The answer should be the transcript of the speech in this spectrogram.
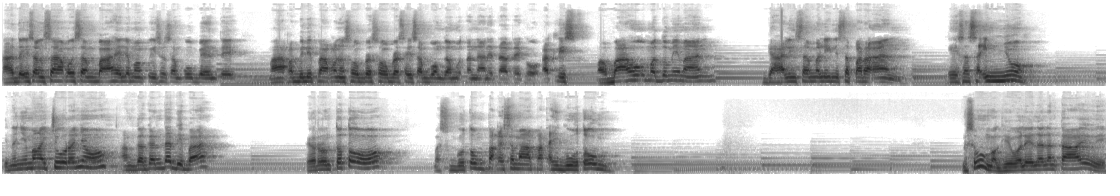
Kada isang sako, isang bahay, limang piso, sampu, bente, makakabili pa ako ng sobra-sobra sa isang buwang gamot ng nanay tatay ko. At least, mabaho o madumi man, galing sa malinis sa paraan, kaysa sa inyo. Tingnan niyo mga itsura nyo, oh. ang gaganda, di ba? Pero ang totoo, mas gutom pa kaysa mga patay gutom. Gusto mo, maghiwalay na lang tayo eh.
